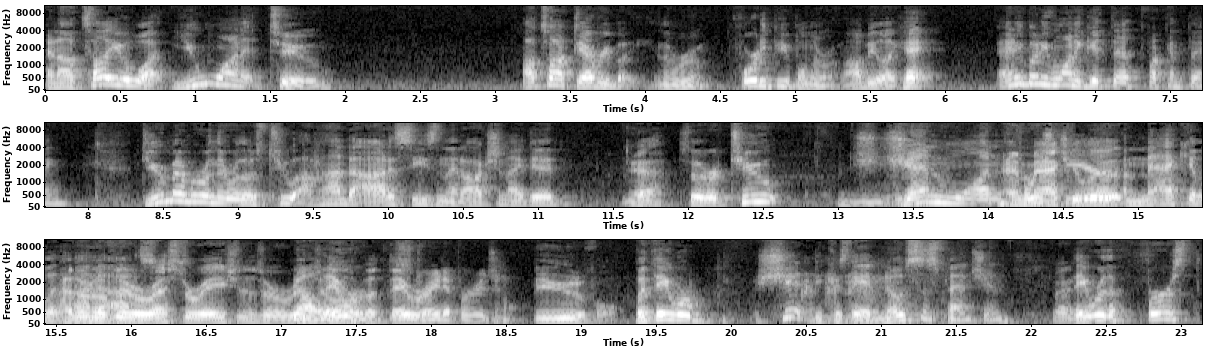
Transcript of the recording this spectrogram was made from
And I'll tell you what, you want it too. I'll talk to everybody in the room, 40 people in the room. I'll be like, hey, anybody want to get that fucking thing? Do you remember when there were those two Honda Odysseys in that auction I did? Yeah. So there were two Gen 1 first Immaculate. year immaculate I don't know if they were Odysseys. restorations or originals, No, they were but they were straight up original. beautiful. But they were shit because they had no suspension. Right. They were the first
